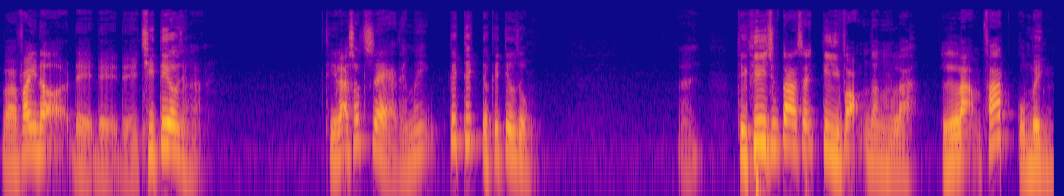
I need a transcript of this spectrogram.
và vay nợ để để để chi tiêu chẳng hạn. Thì lãi suất rẻ thì mới kích thích được cái tiêu dùng. Đấy. thì khi chúng ta sẽ kỳ vọng rằng là lạm phát của mình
